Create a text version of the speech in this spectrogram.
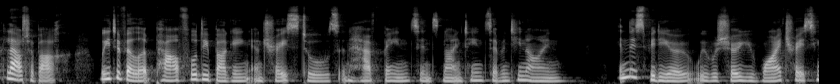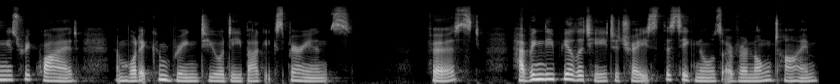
At Lauterbach, we develop powerful debugging and trace tools and have been since 1979. In this video, we will show you why tracing is required and what it can bring to your debug experience. First, having the ability to trace the signals over a long time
